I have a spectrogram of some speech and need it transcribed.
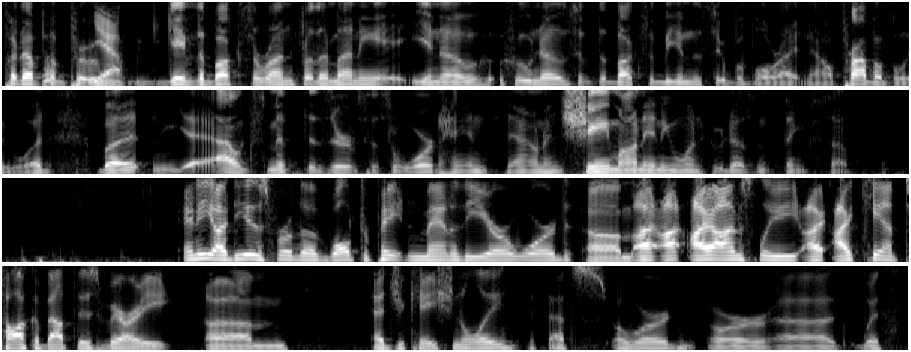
put up a pr- Yeah. gave the Bucs a run for their money. You know, who knows if the Bucs would be in the Super Bowl right now? Probably would. But yeah, Alex Smith deserves this award hands down, and shame on anyone who doesn't think so. Any ideas for the Walter Payton Man of the Year award? Um, I, I, I honestly I, I can't talk about this very um, educationally, if that's a word, or uh, with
